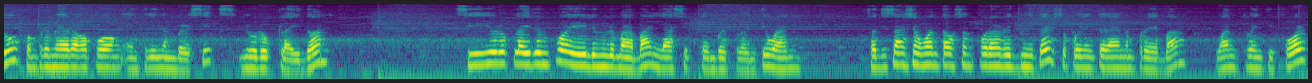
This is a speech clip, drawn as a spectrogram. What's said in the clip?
2, pampremera ko po ang entry number 6, Euroclydon. Si Euroclydon po ay huling lumaban last September 21. Sa distansyang 1,400 meters, so po ay nagtala ng prebang 124.8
